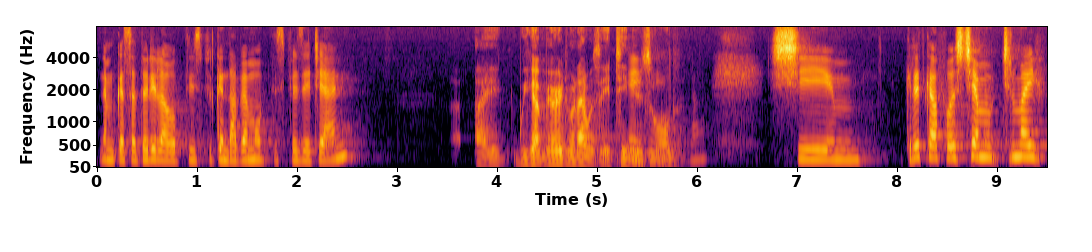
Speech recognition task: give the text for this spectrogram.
Ne-am căsătorit la 18, când aveam 18 ani. I, we got married when I was 18 years 18, old. da? Și um, cred că a fost cel, cel mai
